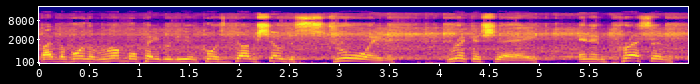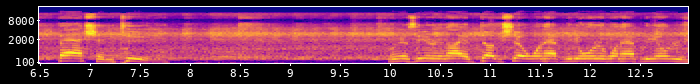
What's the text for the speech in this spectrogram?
Right before the Rumble pay-per-view, of course, Doug Show destroyed Ricochet in impressive fashion too. We're going to see here tonight if Doug Show, one half of the order, one half of the owner's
